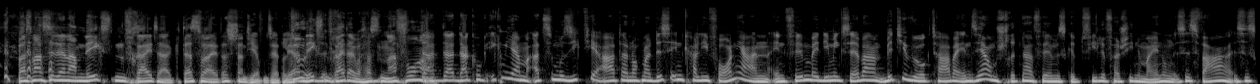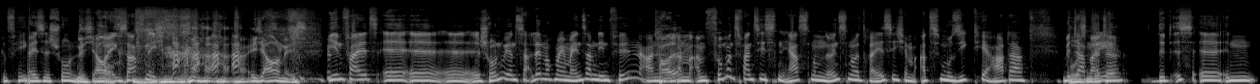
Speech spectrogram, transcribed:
Was machst du denn am nächsten Freitag? Das war, das stand hier auf dem Zettel. Ja, am nächsten Freitag, was hast du denn da vor? Da, da, da gucke ich mir am Atze Musiktheater nochmal das in Kalifornien an. Ein Film, bei dem ich selber mitgewirkt habe. Ein sehr umstrittener Film. Es gibt viele verschiedene Meinungen. Ist es wahr? Ist es gefaked? Weiß es schon. Ich auch. Aber ich sag's nicht. ich auch nicht. Jedenfalls äh, äh, äh, schauen wir uns alle nochmal gemeinsam den Film an. Toll. Am, am 25.01. um 19.30 Uhr im Atze Musiktheater. Mit Wo ist dabei. Das ist äh, in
